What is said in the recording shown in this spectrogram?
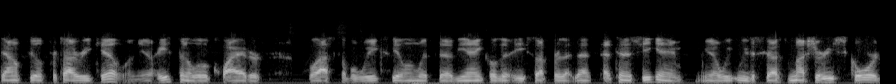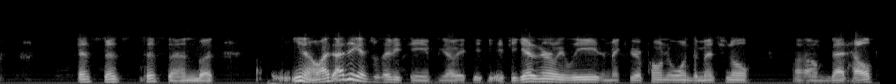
downfield for Tyreek Hill? And you know he's been a little quieter the last couple of weeks, dealing with uh, the ankle that he suffered at that, that Tennessee game. You know we, we discussed. I'm not sure he scored since since since then, but you know I, I think it's with any team. You know if, if, if you get an early lead and make your opponent one dimensional, um, that helps.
